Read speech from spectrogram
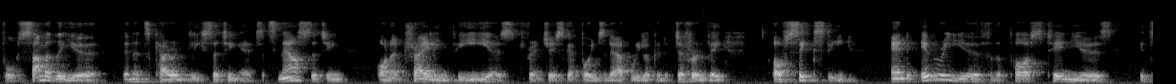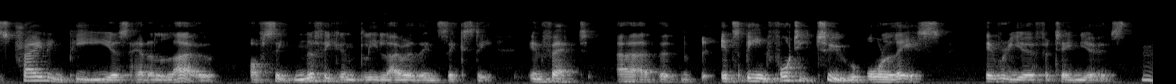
for some of the year than it's currently sitting at. It's now sitting on a trailing PE, as Francesco pointed out, we look at it differently, of 60. And every year for the past 10 years, its trailing PE has had a low of significantly lower than 60. In fact, uh, it's been 42 or less every year for 10 years. Hmm.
